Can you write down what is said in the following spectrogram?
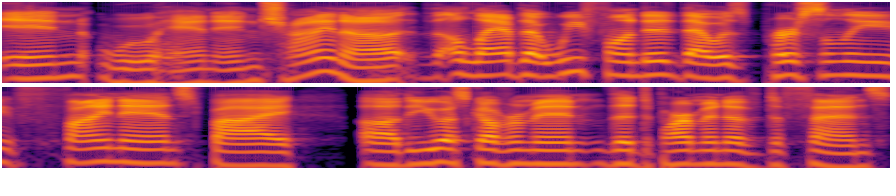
in Wuhan, in China, a lab that we funded that was personally financed by uh, the U.S. government, the Department of Defense,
